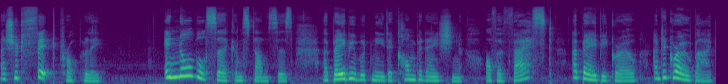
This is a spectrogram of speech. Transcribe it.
and should fit properly. In normal circumstances, a baby would need a combination of a vest, a baby grow, and a Grobag.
